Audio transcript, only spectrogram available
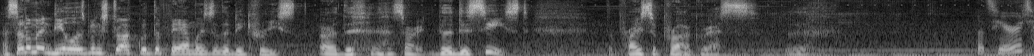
A settlement deal has been struck with the families of the decreased, or the sorry, the deceased. The price of progress. Ugh. Let's hear it.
